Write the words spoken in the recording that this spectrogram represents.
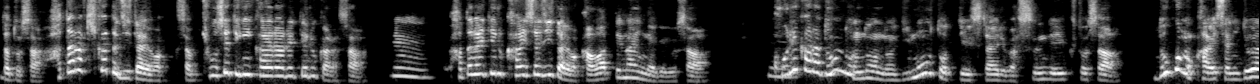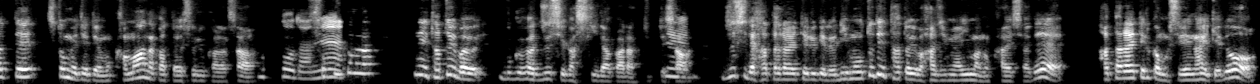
だとさ、働き方自体はさ、強制的に変えられてるからさ、うん。働いてる会社自体は変わってないんだけどさ、これからどんどんどんどんリモートっていうスタイルが進んでいくとさ、どこの会社にどうやって勤めてても構わなかったりするからさ、そうだそねこ。から、ね、例えば僕が逗子が好きだからって言ってさ、逗子で働いてるけど、リモートで例えば初めは今の会社で働いてるかもしれないけど、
